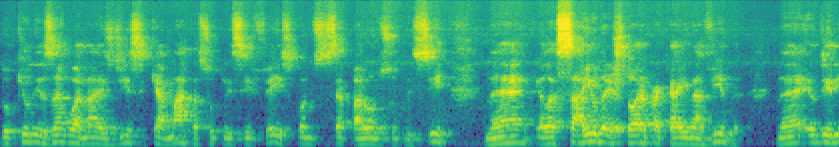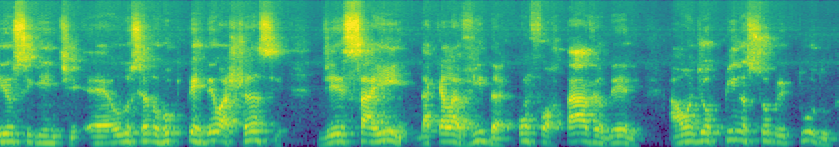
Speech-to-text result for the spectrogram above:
do que o Nizam Guanais disse que a Marta Suplicy fez quando se separou do Suplicy, né, ela saiu da história para cair na vida, né, eu diria o seguinte, é, o Luciano Huck perdeu a chance de sair daquela vida confortável dele, aonde opina sobre tudo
